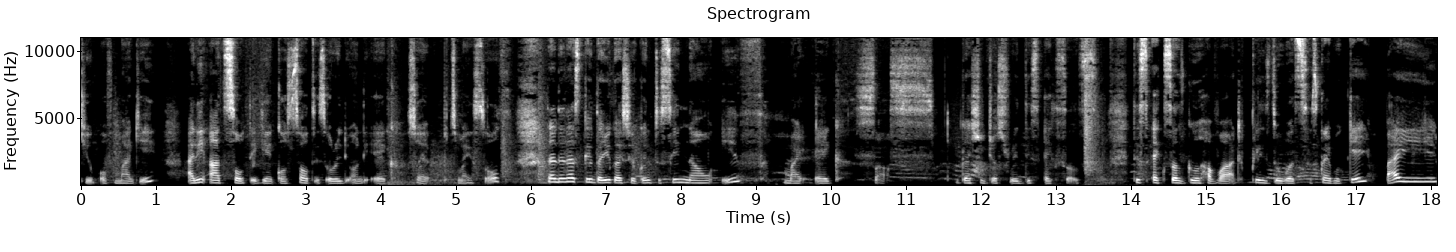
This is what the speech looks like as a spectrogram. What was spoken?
cube of maggi. I didn't add salt again because salt is already on the egg so i put my salt then the next clip that you guys are going to see now is my egg sauce. You guys should just read this egg sauce. This egg sauce go harvard. Please do what subscribe okay? Bye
